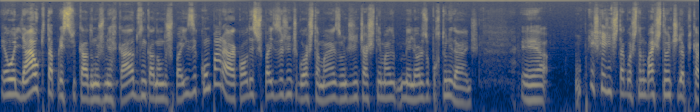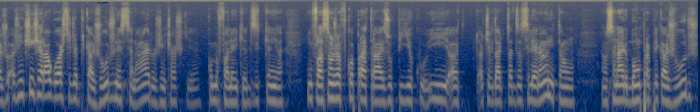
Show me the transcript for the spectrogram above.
é olhar o que está precificado nos mercados em cada um dos países e comparar qual desses países a gente gosta mais, onde a gente acha que tem mais, melhores oportunidades. É, um país que a gente está gostando bastante de aplicar juros, a gente em geral gosta de aplicar juros nesse cenário, a gente acha que, como eu falei, que a inflação já ficou para trás, o pico, e a atividade está desacelerando, então é um cenário bom para aplicar juros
